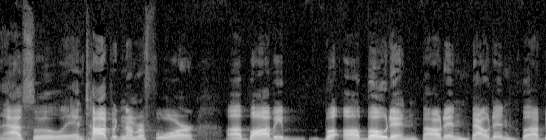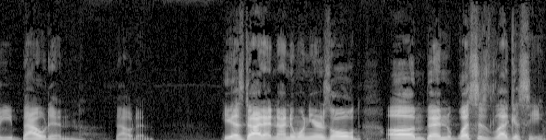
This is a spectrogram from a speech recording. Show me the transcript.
Absolutely. And topic number four uh, Bobby B- uh, Bowden. Bowden? Bowden? Bobby Bowden. Bowden. He has died at 91 years old. Um, ben, what's his legacy?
